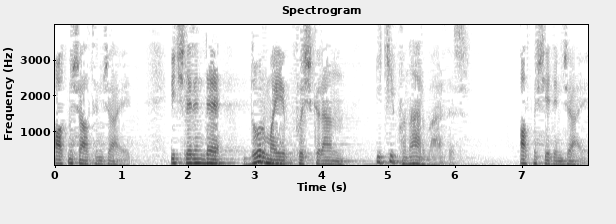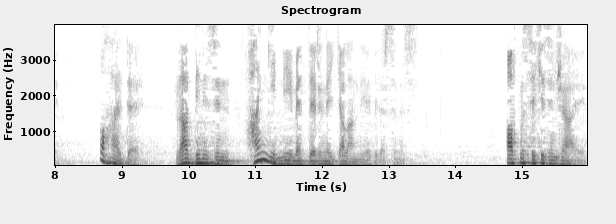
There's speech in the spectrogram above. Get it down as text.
66. ayet. İçlerinde durmayıp fışkıran iki pınar vardır. 67. ayet. O halde Rabbinizin hangi nimetlerini yalanlayabilirsiniz? 68. ayet.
